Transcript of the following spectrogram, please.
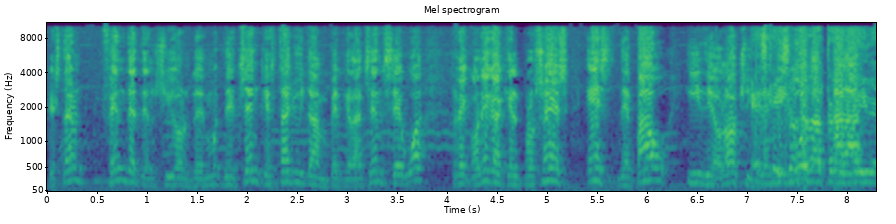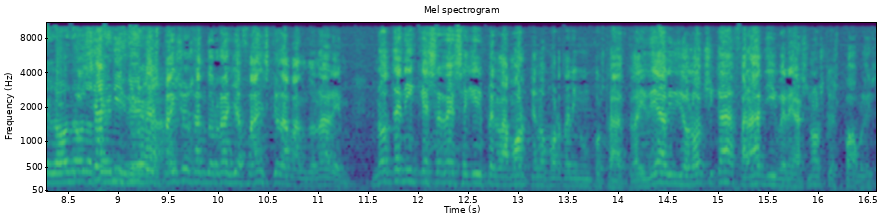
Estan fent detencions de, de gent que està lluitant perquè la gent seua reconega que el procés és de pau ideològic. És que això Benvinguts de la de l'ONU no tenen idea. dels països andorrans ja fa anys que l'abandonarem. No tenim que ser seguir per la mort que no porta a ningú costat. La idea ideològica farà llibre als nostres pobles.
